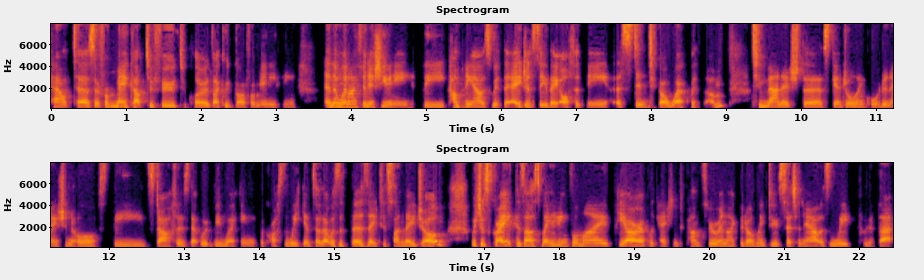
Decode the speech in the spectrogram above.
counter. So from makeup to food to clothes, I could go from anything. And then when I finished uni, the company I was with, the agency, they offered me a stint to go work with them to manage the schedule and coordination of the staffers that would be working across the weekend. So that was a Thursday to Sunday job, which was great because I was waiting for my PR application to come through and I could only do certain hours a week with that.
